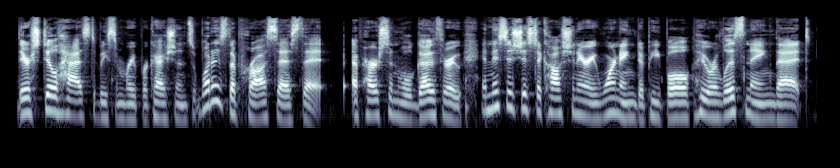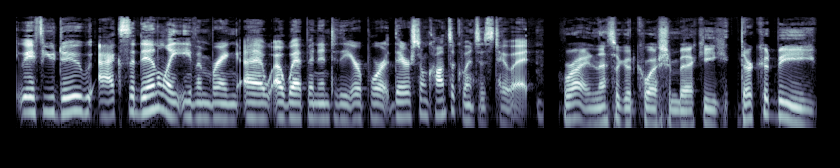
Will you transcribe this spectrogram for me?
There still has to be some repercussions. What is the process that a person will go through. And this is just a cautionary warning to people who are listening that if you do accidentally even bring a, a weapon into the airport, there's some consequences to it. Right, and that's a good question, Becky. There could be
